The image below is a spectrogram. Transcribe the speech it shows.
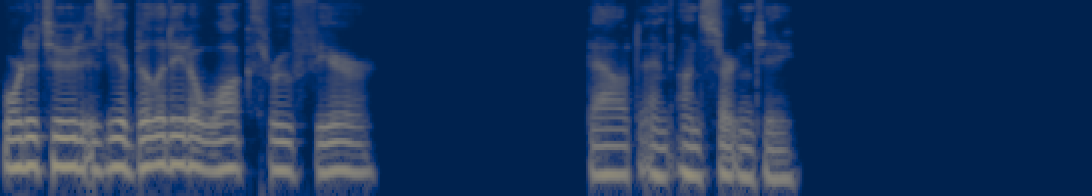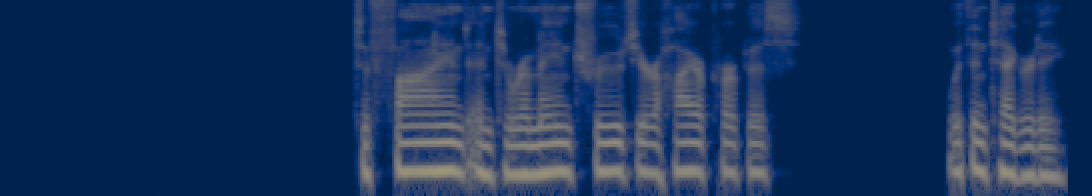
Fortitude is the ability to walk through fear, doubt, and uncertainty. To find and to remain true to your higher purpose with integrity.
